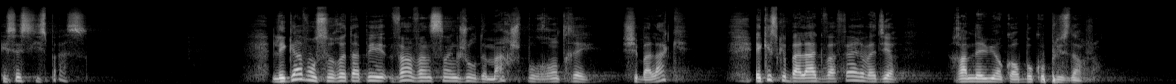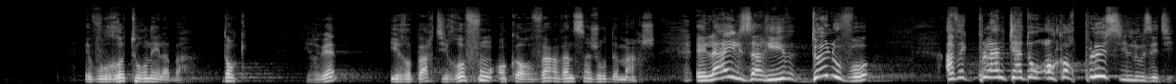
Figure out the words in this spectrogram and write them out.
Et c'est ce qui se passe. Les gars vont se retaper 20-25 jours de marche pour rentrer chez Balak. Et qu'est-ce que Balak va faire? Il va dire, ramenez-lui encore beaucoup plus d'argent. Et vous retournez là-bas. Donc, ils reviennent, ils repartent, ils refont encore 20-25 jours de marche. Et là, ils arrivent de nouveau avec plein de cadeaux, encore plus, il nous est dit.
